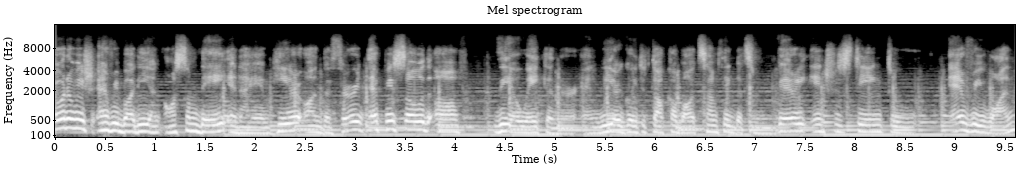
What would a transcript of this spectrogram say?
I want to wish everybody an awesome day, and I am here on the third episode of The Awakener. And we are going to talk about something that's very interesting to everyone,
